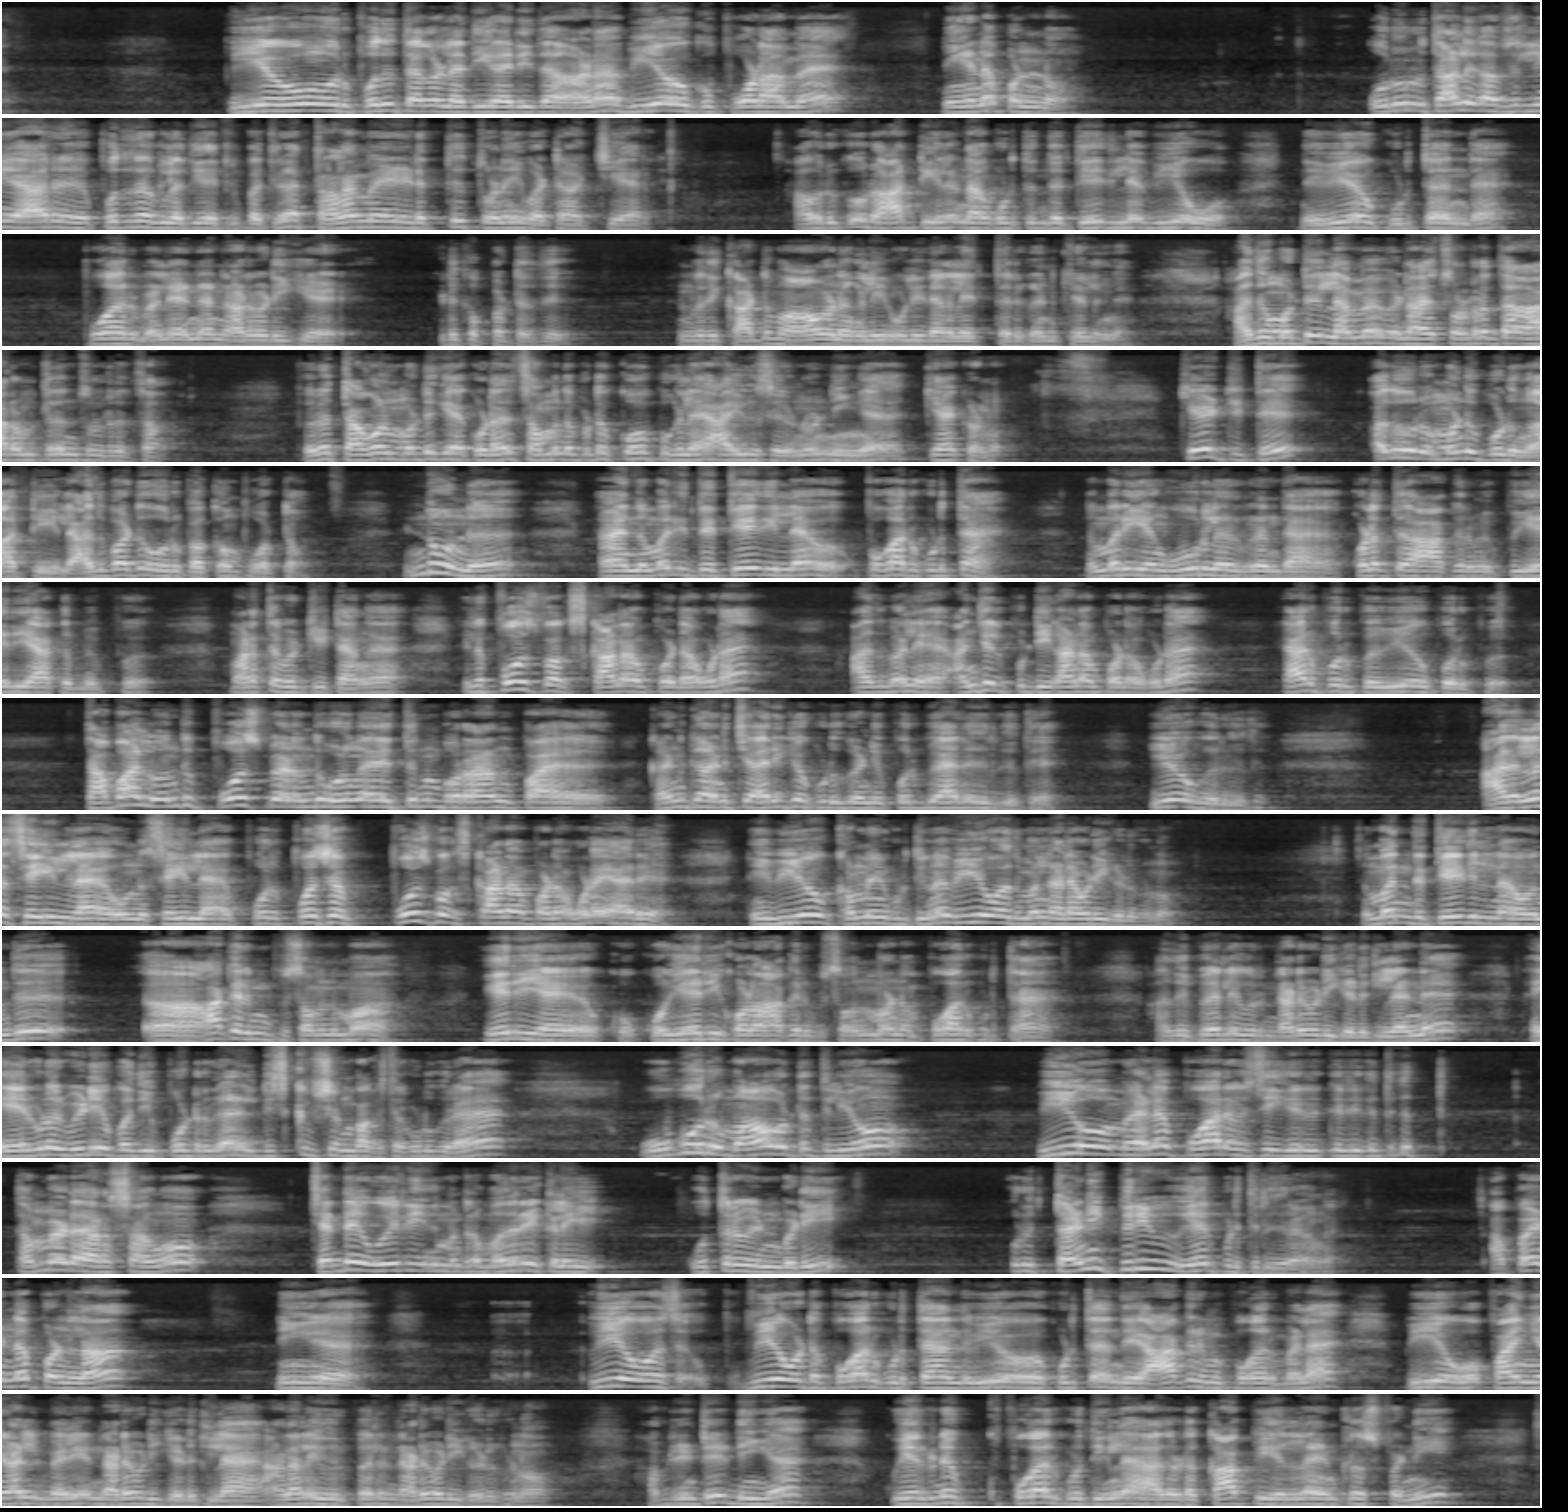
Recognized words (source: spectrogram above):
விஏஓவும் ஒரு பொது தகவல் அதிகாரி தான். ஆனால் விஓவுக்கு போடாமல் நீங்கள் என்ன பண்ணணும்? ஒரு ஒரு தாலுகா ஆஃபீஸ்லையும் யார் பொது தகவல் அதிகாரி பார்த்தீங்கன்னா தலைமை எடுத்து துணை வட்டாட்சியர். அவருக்கு ஒரு ஆர்டியில் நான் கொடுத்த இந்த தேதியில் விஏஓ இந்த விஓ கொடுத்த இந்த புகார் மேலே என்ன நடவடிக்கை எடுக்கப்பட்டது என்பதை காட்டும் ஆவணங்களின் ஒளி நகலை தருகன்னு கேளுங்க. அது மட்டும் இல்லாமல் நான் சொல்கிறது தான் ஆரம்பத்துலன்னு சொல்கிறது தான் வெறும் தகவல் மட்டும் கேட்கக்கூடாது சம்மந்தப்பட்ட கோப்புகளை ஆய்வு செய்யணும்னு நீங்கள் கேட்கணும். கேட்டுட்டு அது ஒரு மனு போடுங்க ஆர்டியில் அது பாட்டு ஒரு பக்கம் போட்டோம். இன்னொன்று நான் இந்த மாதிரி இந்த தேதியில் புகார் கொடுத்தேன். இந்த மாதிரி எங்கள் ஊரில் இருக்கிற இந்த குளத்து ஆக்கிரமிப்பு ஏரி ஆக்கிரமிப்பு மரத்தை வெட்டிட்டாங்க. இல்லை போஸ்ட் பாக்ஸ் காணாமல் போனால் கூட அது மேலே அஞ்சல் புட்டி காணாமல் போனால் கூட யார் பொறுப்பு? விஏஓ பொறுப்பு. தபால் வந்து போஸ்ட்மேன் வந்து ஒழுங்காக எடுத்துன்னு போகிறான்னு பா கண்காணித்து அறிக்கை கொடுக்க வேண்டிய பொறுப்பு யாருக்கு இருக்குது? விஓவுக்கு இருக்குது. அதெல்லாம் செய்யல ஒன்று செய்யலை. போ போஸ்ட் போஸ்ட் பாக்ஸ் காணாமல் போனால் கூட யார்? நீ விஓ கம்ப்ளைண்ட் கொடுத்தீங்கன்னா விஓ அது மேலே நடவடிக்கை எடுக்கணும். இந்த மாதிரி இந்த தேதியில் நான் வந்து ஆக்கிரமிப்பு சம்மந்தமாக ஏரி ஏரி குளம் ஆக்கிரமிப்பு சம்மந்தமாக நான் புகார் கொடுத்தேன். அது பேரில் இவர் நடவடிக்கை எடுக்கலைன்னு நான் ஏற்கனவே வீடியோ பதிவு போட்டிருக்கேன். டிஸ்கிரிப்ஷன் பாக்ஸில் கொடுக்குறேன். ஒவ்வொரு மாவட்டத்துலேயும் விஓ மேலே புகார் விசாரிக்கிறதுக்கு தமிழ்நாடு அரசாங்கம் சென்னை உயர்நீதிமன்ற மதுரை கிளை உத்தரவின்படி ஒரு தனி பிரிவு ஏற்படுத்தியிருக்கிறாங்க. அப்போ என்ன பண்ணலாம்? நீங்கள் விஓ விஓட்ட புகார் கொடுத்த அந்த விஓ கொடுத்த அந்த ஆக்கிரமிப்பு புகார் மேலே விஓஓ பதினஞ்சு நாள் மேலேயே நடவடிக்கை எடுக்கல. அதனால் இவர் பேரில் நடவடிக்கை எடுக்கணும். அப்படின்ட்டு நீங்கள் ஏற்கனவே புகார் கொடுத்தீங்களா அதோட காப்பி எல்லாம் என்க்ளோஸ் பண்ணி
